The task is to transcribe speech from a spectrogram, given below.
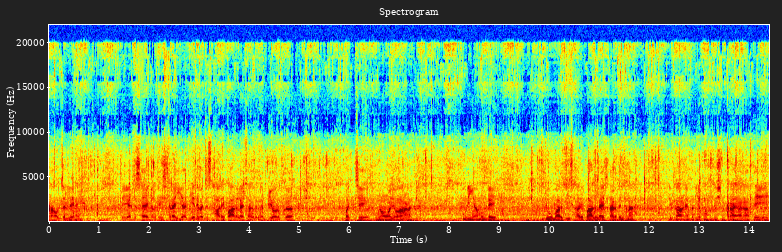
ਹਨਾ ਉਹ ਚੱਲੇ ਨੇ। ਤੇ ਅੱਜ ਸਾਈਕਲ ਰੇਸ ਕਰਾਈ ਆ ਕਿ ਇਹਦੇ ਵਿੱਚ ਸਾਰੇ ਭਾਗ ਲੈ ਸਕਦੇ ਨੇ। ਬਜ਼ੁਰਗ, ਬੱਚੇ, ਨੌਜਵਾਨ। ਕੁੜੀਆਂ, ਮੁੰਡੇ, ਜੋ ਮਰਜ਼ੀ ਸਾਰੇ ਭਾਗ ਲੈ ਸਕਦੇ ਨੇ, ਹਨਾ? ਤੇ ਭਰਾ ਨੇ ਵਧੀਆ ਕੰਪੀਟੀਸ਼ਨ ਕਰਾਇਆਗਾ ਤੇ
